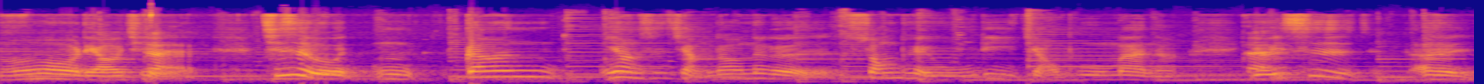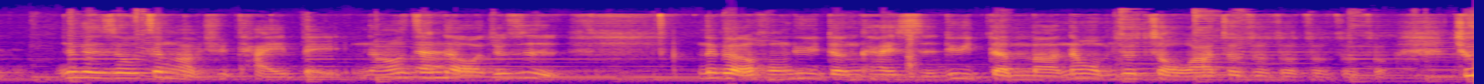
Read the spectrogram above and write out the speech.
哦，了解。对其实我嗯，刚刚营养师讲到那个双腿无力、脚步慢呢、啊，有一次呃，那个时候正好去台北，然后真的我就是。那个红绿灯开始绿灯嘛，那我们就走啊，走走走走走走，就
